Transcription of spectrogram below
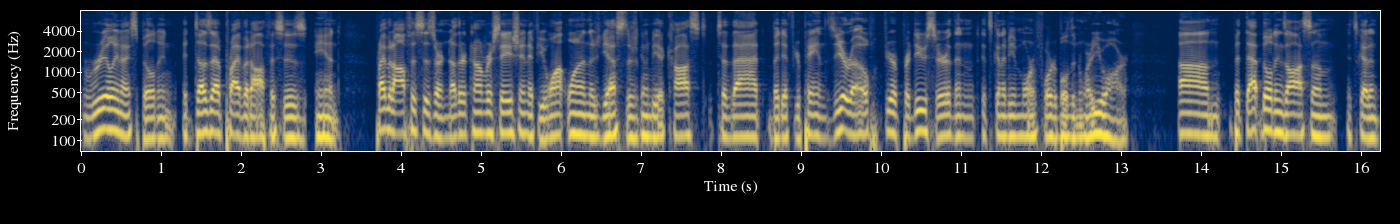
really nice building. It does have private offices, and private offices are another conversation. If you want one, there's yes, there's going to be a cost to that. But if you're paying zero, if you're a producer, then it's going to be more affordable than where you are. Um, but that building's awesome. It's got a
